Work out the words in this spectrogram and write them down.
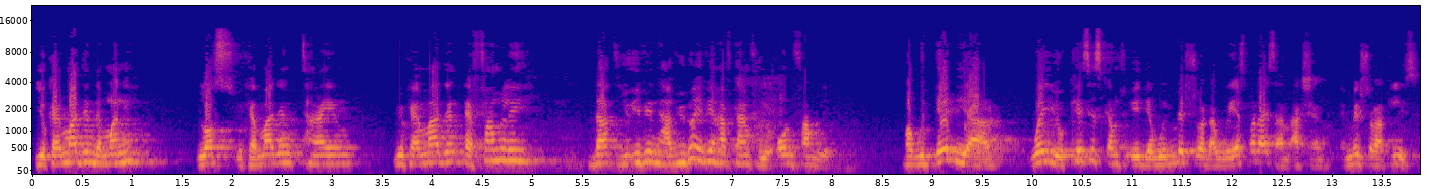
You can imagine the money loss, you can imagine time, you can imagine a family that you even have, you don't even have time for your own family. But with ADR, when your cases come to ADR, we make sure that we expedite an action and make sure at least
